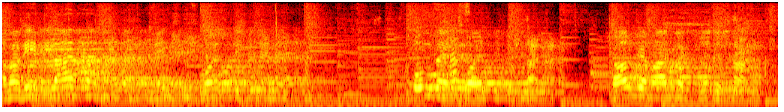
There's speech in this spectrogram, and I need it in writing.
Aber wie plant man eine menschenfreundliche, eine umweltfreundliche Stadt? Schauen wir mal auf Friedrichshafen.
